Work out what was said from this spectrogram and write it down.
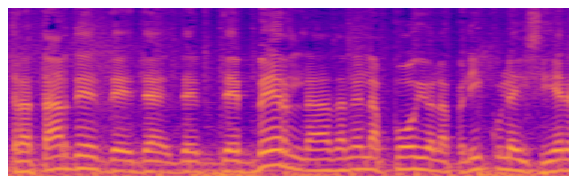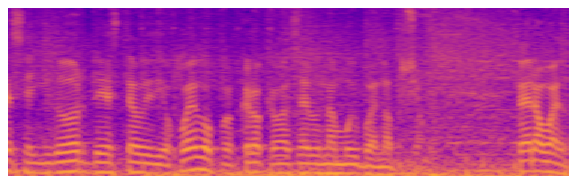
tratar de, de- de- verla, darle el apoyo a la película y si eres seguidor de este videojuego, pues creo que va a ser una muy buena opción. Pero bueno,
